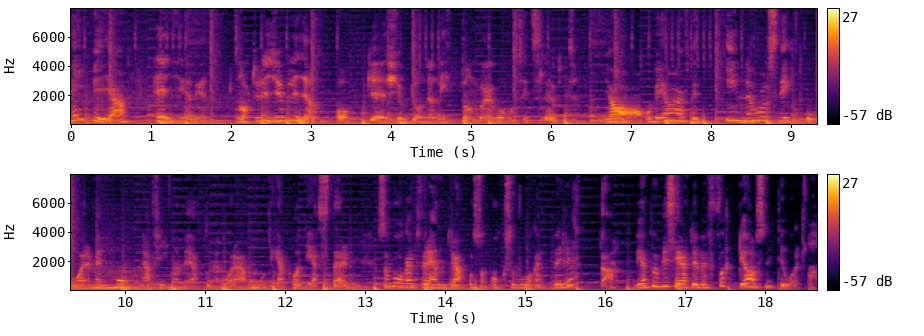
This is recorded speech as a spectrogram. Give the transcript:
Hej Pia! Hej Elin! Snart är det jul igen och eh, 2019 börjar gå mot sitt slut. Ja, och vi har haft ett innehållsrikt år med många fina möten med våra modiga poddgäster som vågat förändra och som också vågat berätta. Vi har publicerat över 40 avsnitt i år. Ah,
